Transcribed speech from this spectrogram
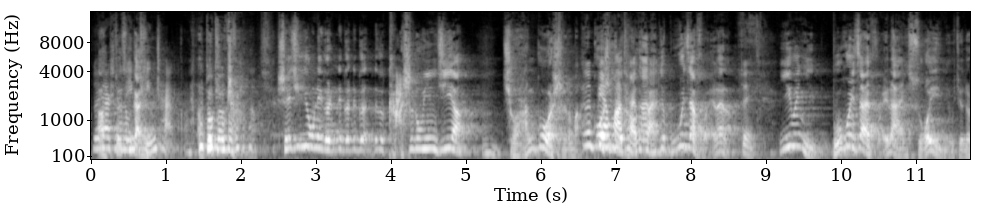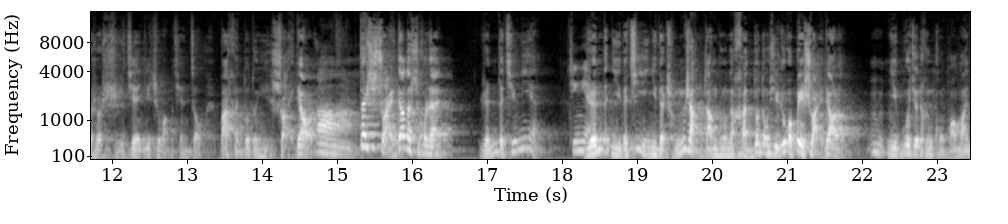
诺基亚手机就这么感觉停产了，啊，都停产了。谁去用那个那个那个那个卡式录音机啊？全过时了嘛因为，过时变化就淘汰就不会再回来了。对因为你不会再回来，所以你就觉得说时间一直往前走，把很多东西甩掉了。啊，但是甩掉的时候呢，人的经验、经验。人的你的记忆、你的成长当中的很多东西，如果被甩掉了，嗯，你不会觉得很恐慌吗？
